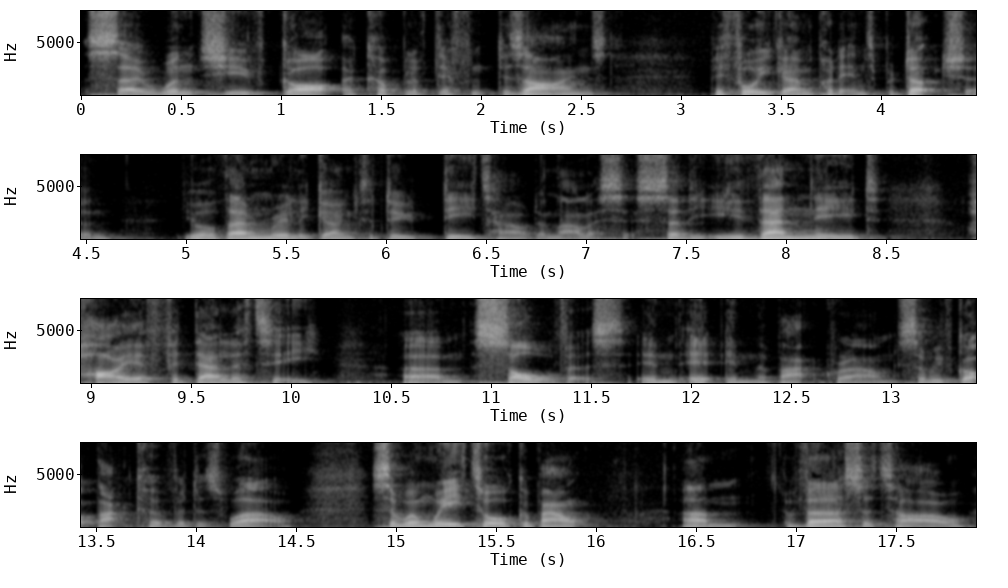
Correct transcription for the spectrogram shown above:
So once you've got a couple of different designs, before you go and put it into production, you're then really going to do detailed analysis so that you then need higher fidelity um, solvers in, in in the background. So we've got that covered as well. So when we talk about um, versatile,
